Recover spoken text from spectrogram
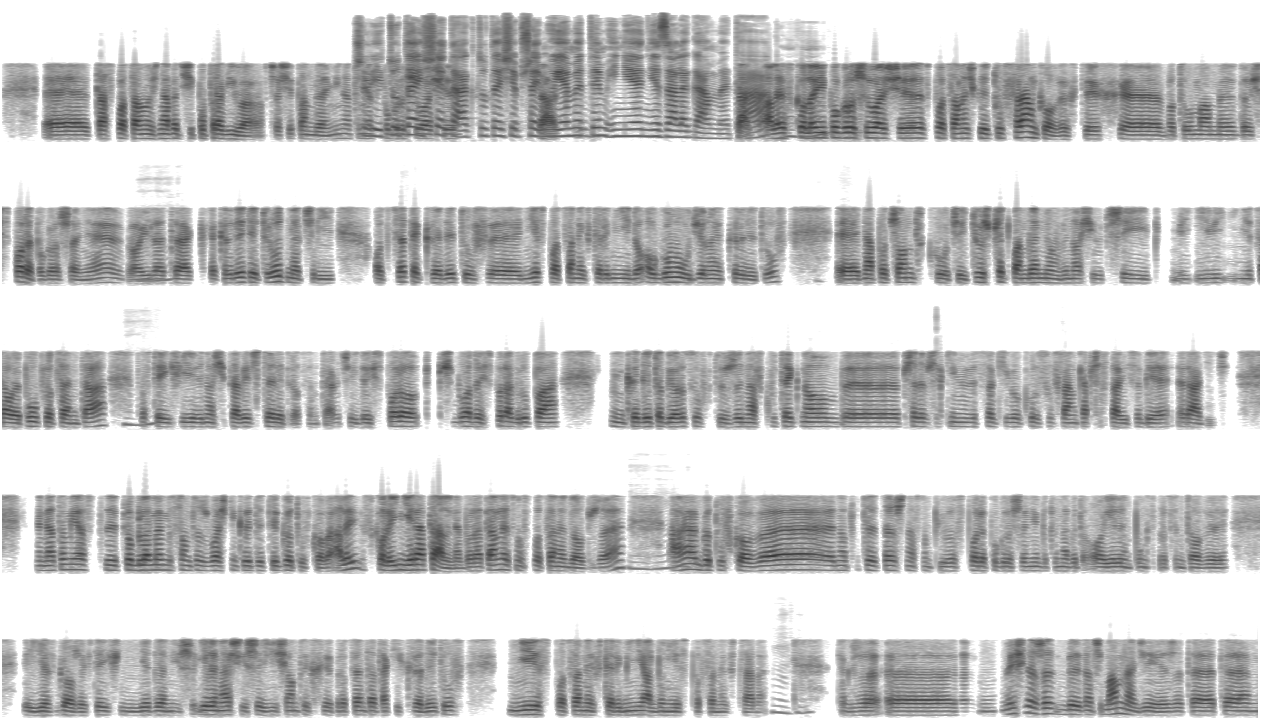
ta spłacalność nawet się poprawiła w czasie pandemii, natomiast Czyli tutaj się, się... tak, tutaj się przejmujemy tym i nie, nie zalegamy, Tak, tak? ale z kolei Mhm. pogorszyła się spłacalność kredytów frankowych, tych, e, bo tu mamy dość spore pogorszenie, o ile Mhm. te, te kredyty trudne, czyli odsetek kredytów e, niespłacanych w terminie do ogółu udzielonych kredytów e, na początku, czyli tuż przed pandemią wynosił 3 i, niecałe pół procenta, to w Mhm. tej chwili wynosi prawie 4%, tak? czyli dość sporo, przybyła dość spora grupa mm, kredytobiorców, którzy na skutek no, e, przede wszystkim wysokiego kursu franka przestali sobie radzić. Natomiast y, problemem są też właśnie kredyty gotówkowe, ale z kolei nieratalne, bo ratalne są spłacane dobrze, Mhm. a gotówkowe, no tutaj też nastąpiło spore pogorszenie, bo to nawet o jeden punkt procentowy jest gorzej. W tej chwili 1 i sze- 11,6% takich kredytów nie jest spłacanych w terminie albo nie jest spłacanych wcale. Mhm. Także e, myślę, że, znaczy mam nadzieję, że te, te,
